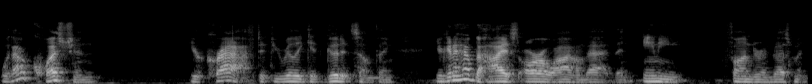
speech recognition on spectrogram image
without question your craft if you really get good at something you're going to have the highest roi on that than any fund or investment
